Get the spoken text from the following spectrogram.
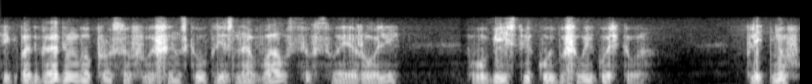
и под градом вопросов Вышинского признавался в своей роли в убийстве Куйбышева и Горького. Плетнев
